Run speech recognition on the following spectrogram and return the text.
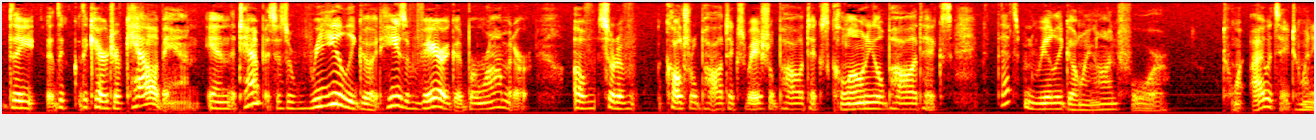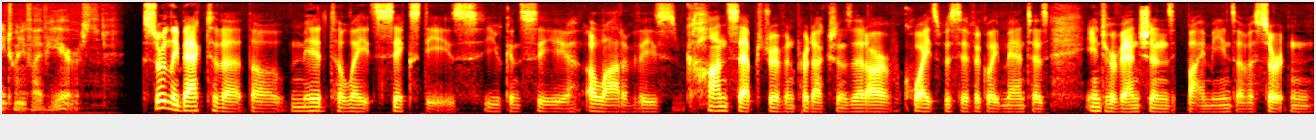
the, the the character of Caliban in The Tempest is a really good. He's a very good barometer of sort of cultural politics, racial politics, colonial politics. That's been really going on for, tw- I would say, 20, 25 years. Certainly back to the, the mid to late 60s, you can see a lot of these concept driven productions that are quite specifically meant as interventions by means of a certain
